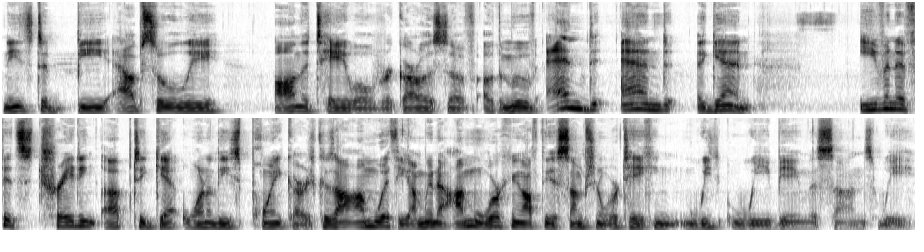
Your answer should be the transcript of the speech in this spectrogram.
needs to be absolutely on the table regardless of, of the move. And and again, even if it's trading up to get one of these point guards, because I'm with you. I'm gonna I'm working off the assumption we're taking we we being the Suns, we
